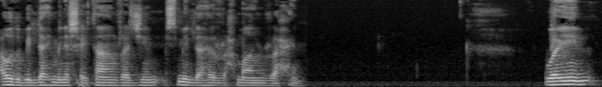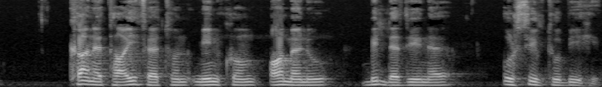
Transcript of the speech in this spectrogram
Euzu billahi mineşşeytanirracim. Bismillahirrahmanirrahim. Ve in kâne taifetun minkum amenu billezine ursiltu bihi.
